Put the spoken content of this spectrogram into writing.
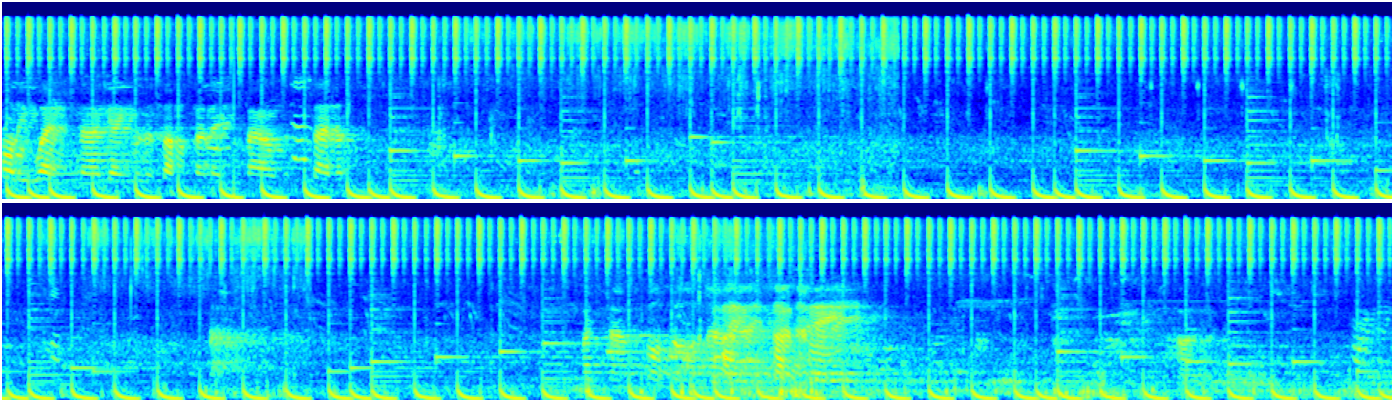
Polly West now going with a Suffolk Foundation Bound 7.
